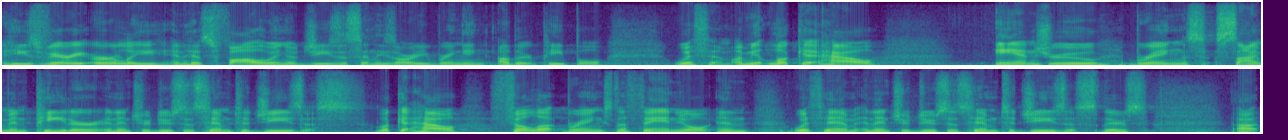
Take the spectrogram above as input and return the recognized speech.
he's very early in his following of Jesus and he's already bringing other people with him. I mean, look at how Andrew brings Simon Peter and introduces him to Jesus. Look at how Philip brings Nathaniel and with him and introduces him to Jesus. There's uh,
